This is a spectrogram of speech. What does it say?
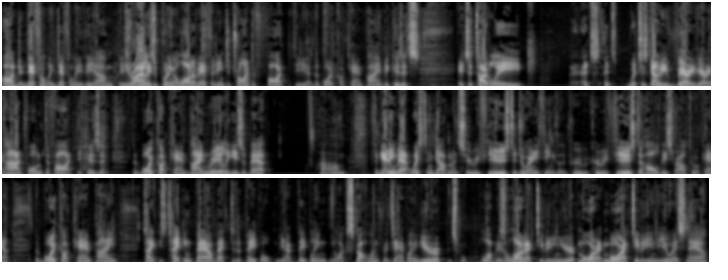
Oh, definitely, definitely. The, um, the Israelis are putting a lot of effort into trying to fight the uh, the boycott campaign because it's it's a totally it's it's which is going to be very very hard for them to fight because it, the boycott campaign really is about um, forgetting about Western governments who refuse to do anything, who, who refuse to hold Israel to account. The boycott campaign take, is taking power back to the people. You know, people in like Scotland, for example, in Europe. A lot, there's a lot of activity in Europe, more more activity in the US now.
